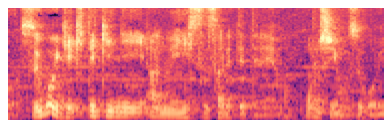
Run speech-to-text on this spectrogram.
ろがすごい劇的にあの演出されててねまあこのシーンもすごい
